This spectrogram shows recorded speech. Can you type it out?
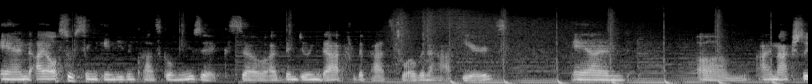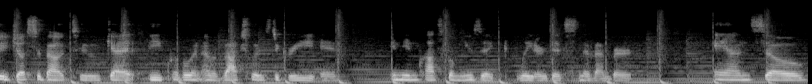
and I also sing Indian classical music, so I've been doing that for the past 12 and a half years. And um, I'm actually just about to get the equivalent of a bachelor's degree in Indian classical music later this November. And so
